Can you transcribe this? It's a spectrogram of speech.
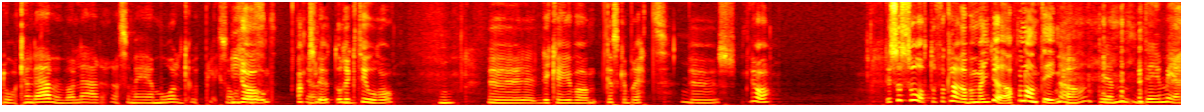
då kan det även vara lärare som är målgrupp liksom. Ja, Fast- absolut, och Mm. rektorer. Mm. Eh, det kan ju vara ganska brett. Mm. Eh, ja. Det är så svårt att förklara vad man gör för någonting. Ja, det är, det är mer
